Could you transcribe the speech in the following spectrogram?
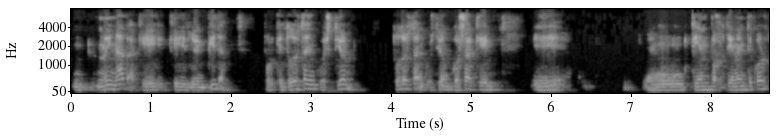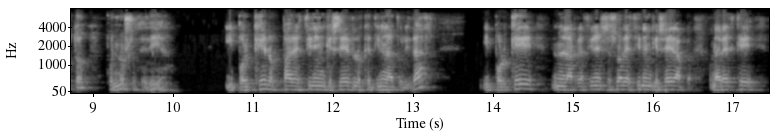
no hay nada que, lo impida, porque todo está en cuestión. Todo está en cuestión, cosa que eh, en tiempo relativamente corto, pues no sucedía. ¿Y por qué los padres tienen que ser los que tienen la autoridad? ¿Y por qué las relaciones sexuales tienen que ser una vez que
